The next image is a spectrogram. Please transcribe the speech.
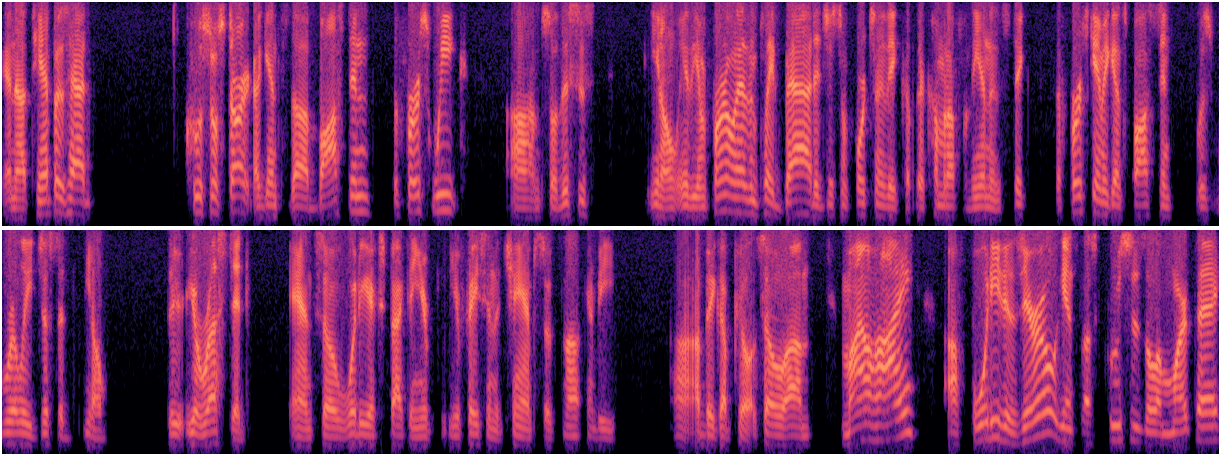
and uh, Tampa's had crucial start against uh, Boston the first week. Um, so this is, you know, the Inferno hasn't played bad. It's just unfortunately they they're coming off of the end of the stick. The first game against Boston was really just a, you know, you're rested, and so what are you expecting? You're you're facing the champs, so it's not going to be uh, a big uphill. So um, Mile High, uh, 40 to zero against Las Cruces de la Muerte,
